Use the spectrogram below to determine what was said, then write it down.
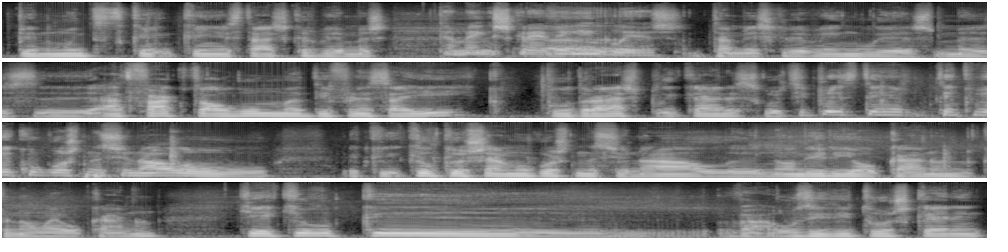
depende muito de quem, quem está a escrever. Mas, também escreve uh, em inglês. Também escreve em inglês, mas uh, há de facto alguma diferença aí que poderá explicar esse gosto. E por isso tem, tem que ver com o gosto nacional, ou aquilo que eu chamo o gosto nacional, eh, não diria o canon, que não é o canon, que é aquilo que vá, os editores querem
